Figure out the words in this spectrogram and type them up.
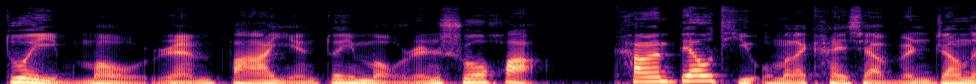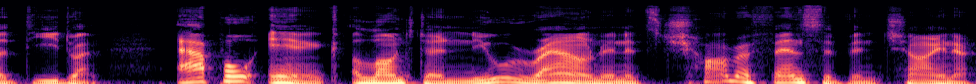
对某人发言，对某人说话。看完标题，我们来看一下文章的第一段。Apple Inc. launched a new round in its charm offensive in China.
